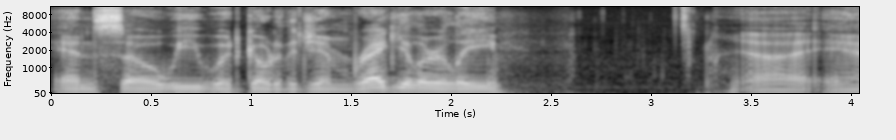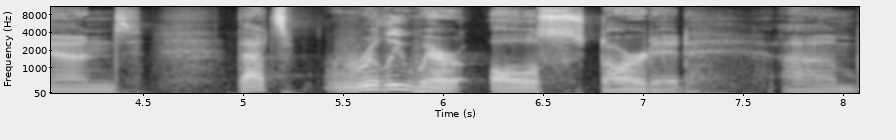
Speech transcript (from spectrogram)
and so we would go to the gym regularly. Uh, and that's really where it all started. Um,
